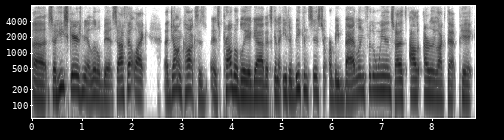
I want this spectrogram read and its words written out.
Uh, so he scares me a little bit. So I felt like uh, John Cox is is probably a guy that's going to either be consistent or be battling for the win. So that's, I, I really like that pick.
